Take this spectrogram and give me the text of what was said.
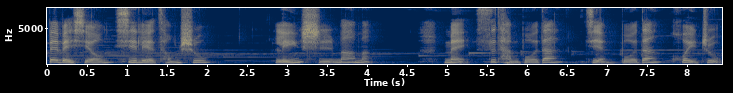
贝贝熊系列丛书《零食妈妈》，美斯坦伯丹、简伯丹绘著，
